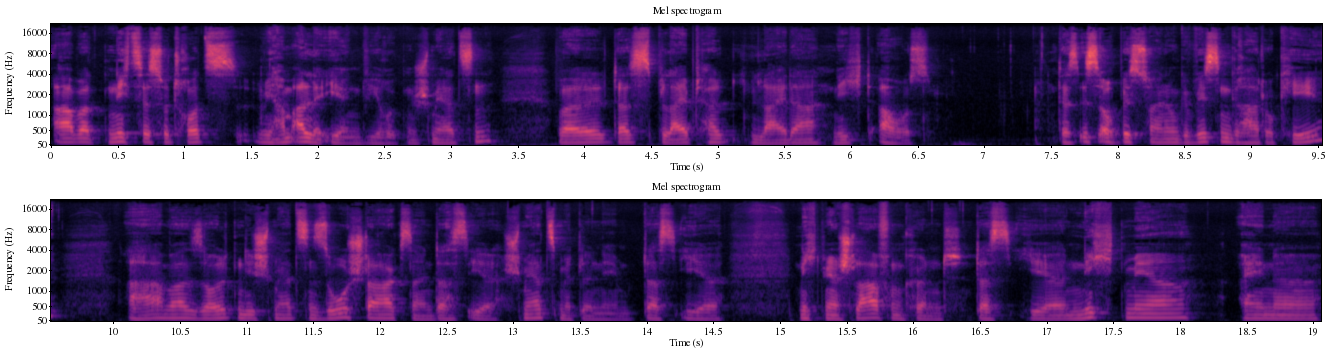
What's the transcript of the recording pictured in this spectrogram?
aber nichtsdestotrotz, wir haben alle irgendwie Rückenschmerzen, weil das bleibt halt leider nicht aus. Das ist auch bis zu einem gewissen Grad okay, aber sollten die Schmerzen so stark sein, dass ihr Schmerzmittel nehmt, dass ihr nicht mehr schlafen könnt, dass ihr nicht mehr eine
